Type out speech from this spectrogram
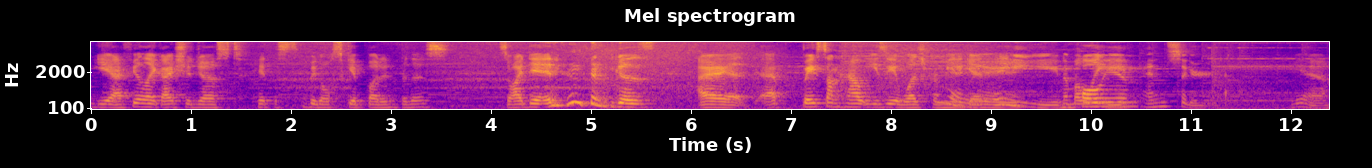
Yeah, I feel like I should just hit this big old skip button for this. So I did because I, uh, based on how easy it was for me to get, hey, Napoleon and Sigurd. Yeah,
